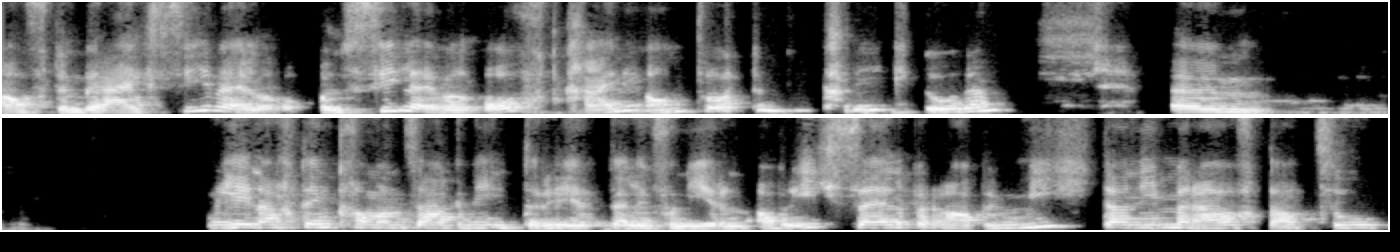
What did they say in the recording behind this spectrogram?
auf dem Bereich C-Level oft keine Antworten gekriegt, oder? Ähm, je nachdem kann man sagen, hinterher telefonieren. Aber ich selber habe mich dann immer auch dazu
